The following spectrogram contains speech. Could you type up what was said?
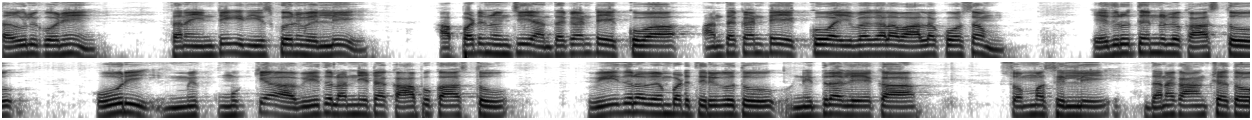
తగులుకొని తన ఇంటికి తీసుకొని వెళ్ళి అప్పటి నుంచి అంతకంటే ఎక్కువ అంతకంటే ఎక్కువ ఇవ్వగల వాళ్ళ కోసం ఎదురుతెన్నులు కాస్తూ ఊరి ముఖ్య వీధులన్నిట కాపు కాస్తూ వీధుల వెంబడి తిరుగుతూ నిద్ర లేక సొమ్మసిల్లి ధనకాంక్షతో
